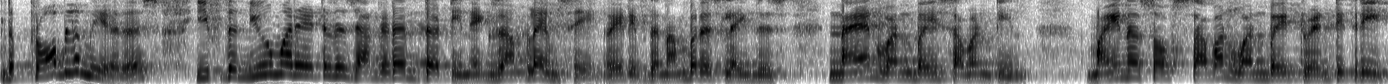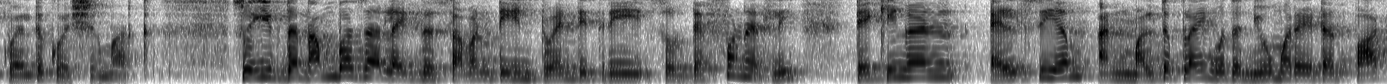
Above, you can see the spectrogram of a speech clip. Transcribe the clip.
the problem here is if the numerator is 113 example i am saying right? If the number is like this 9 1 by 17 minus of 7 1 by 23 equal to question mark so if the numbers are like this 17 23 so definitely taking an LCM and multiplying with the numerator part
